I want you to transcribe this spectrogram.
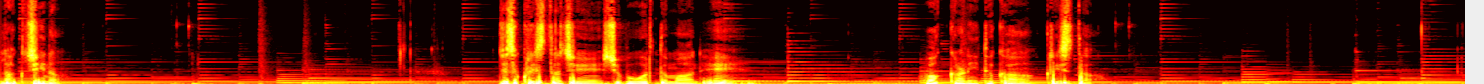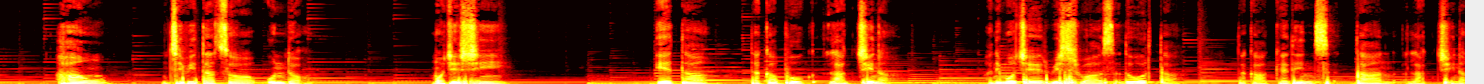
लागची ना जेजू क्रिस्ताचें शुभ वर्तमान हें वाक्काणी तुका क्रिस्ता। हांव जिविताचो उंडो म्हजेशी येता ताका भूक लागची ना आनी म्हजेर विश्वास दवरता ताका केदींच तान लागची ना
